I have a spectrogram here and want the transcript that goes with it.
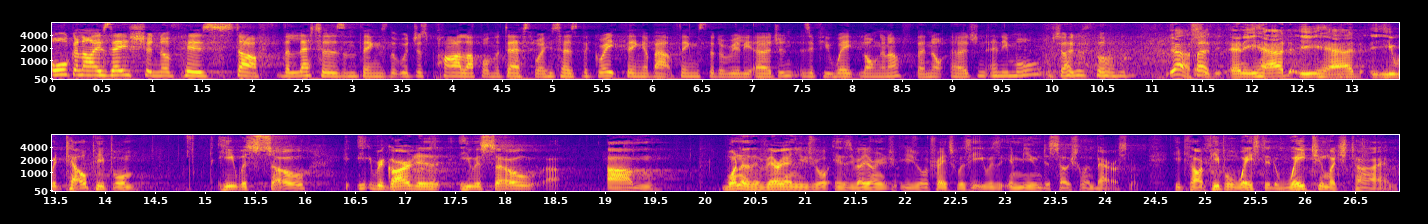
organization of his stuff, the letters and things that would just pile up on the desk, where he says, the great thing about things that are really urgent is if you wait long enough, they're not urgent anymore, which I just thought. Yes, but, and he had, he had, he would tell people he was so he regarded he was so uh, um, one of the very unusual his very unusual traits was he was immune to social embarrassment. He thought people wasted way too much time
